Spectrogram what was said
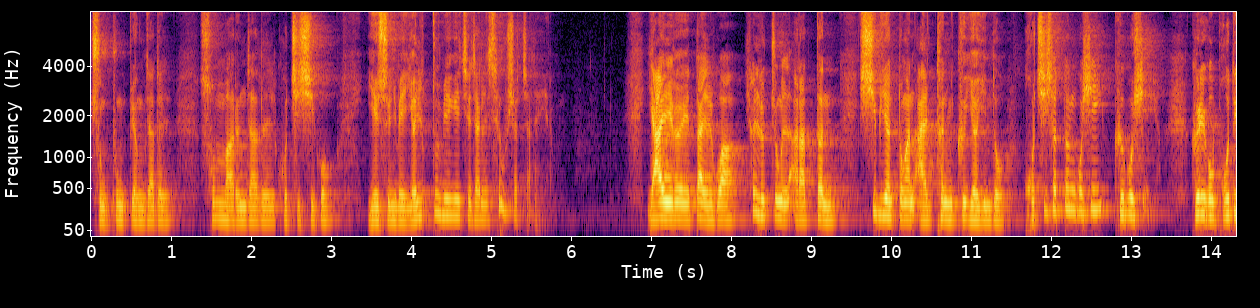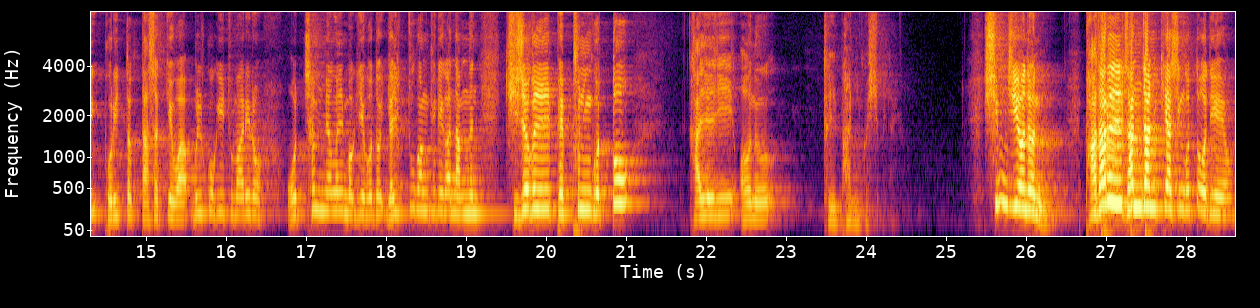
중풍병자들, 손 마른 자들 고치시고 예수님의 12명의 제자를 세우셨잖아요. 야이로의 딸과 혈루증을 앓았던 12년 동안 앓던 그 여인도 고치셨던 곳이 그곳이에요. 그리고 보리- 보리떡 다섯 개와 물고기 두 마리로 5천 명을 먹이고도 12광주리가 남는 기적을 베푼 곳도 갈릴리 어느 들판인 것입니다. 심지어는 바다를 잔잔케 하신 곳도 어디예요?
